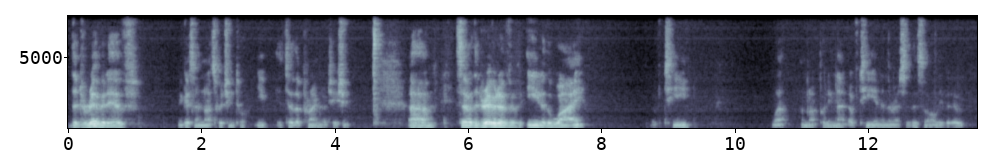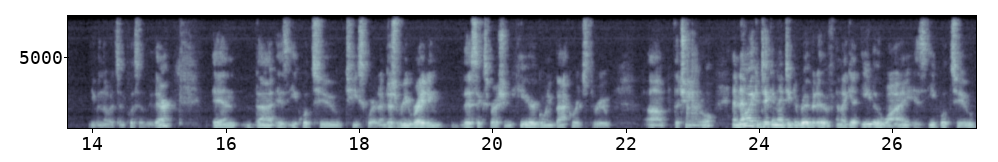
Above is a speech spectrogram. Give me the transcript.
the derivative. I guess I'm not switching to e, to the prime notation. Um, so the derivative of e to the y t, well, I'm not putting that of t in in the rest of this, so I'll leave it out, even though it's implicitly there. And that is equal to t squared. I'm just rewriting this expression here, going backwards through uh, the chain rule. And now I can take an antiderivative, and I get e to the y is equal to,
